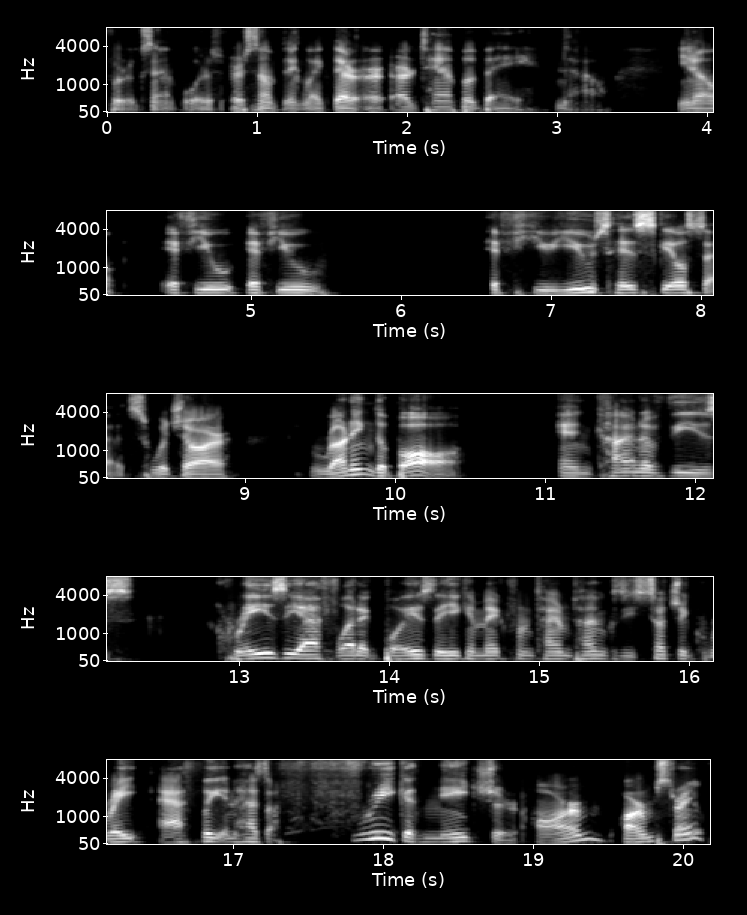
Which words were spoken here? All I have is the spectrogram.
for example, or, or something like that, or, or Tampa Bay now. You know, if you if you if you use his skill sets, which are running the ball and kind of these crazy athletic plays that he can make from time to time because he's such a great athlete and has a freak of nature arm, arm strength.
